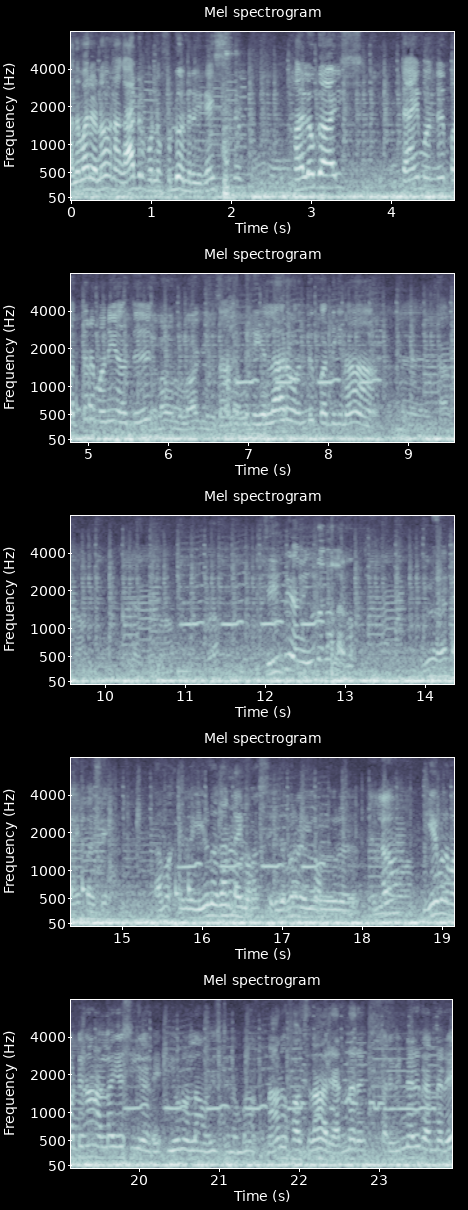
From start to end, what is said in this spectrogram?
அந்த மாதிரி வேணும். நாங்கள் ஆர்டர் பண்ண ஃபுட் வந்திருக்கு கைஸ் ஹலோ காய்ஸ் டைம் வந்து பத்தரை மணி ஆகுது. எல்லாரும் வந்து பார்த்தீங்கன்னா திருப்பி நாங்கள் இவ்வளோ தான் விளாட்றோம் டைம் பாஸ் ஆமாம் இல்லை இவனு தான் டைம் பாஸ் இவரு ஒரு கேமில் மட்டும்தான் நல்லா யோசிக்கிறாரு. இவனும் எல்லாம் வயசுட்டு நம்ம தான். நானும் ஃபாக்ஸ் தான். Runner sorry winner runner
